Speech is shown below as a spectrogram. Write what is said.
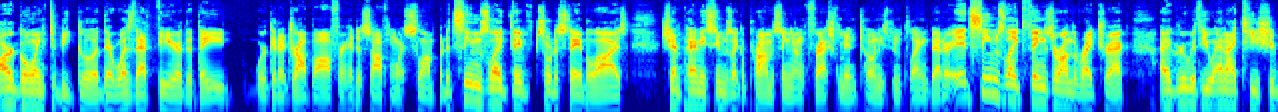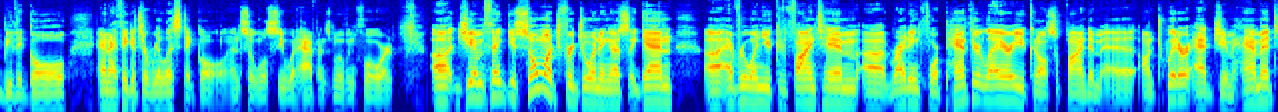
are going to be good. There was that fear that they were going to drop off or hit a sophomore slump. But it seems like they've sort of stabilized. Champagne seems like a promising young freshman. Toney's been playing better. It seems like things are on the right track. I agree with you. NIT should be the goal, and I think it's a realistic goal. And so we'll see what happens moving forward. Uh, Jim, thank you so much for joining us again. Uh, everyone, you can find him uh, writing for Panther Lair. You could also find him uh, on Twitter at Jim Hammett.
